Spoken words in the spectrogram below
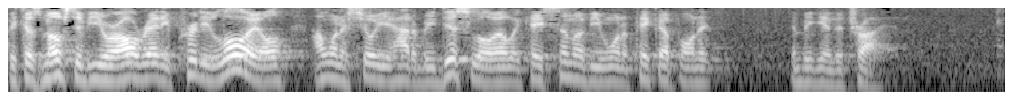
because most of you are already pretty loyal. I want to show you how to be disloyal in case some of you want to pick up on it and begin to try it.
